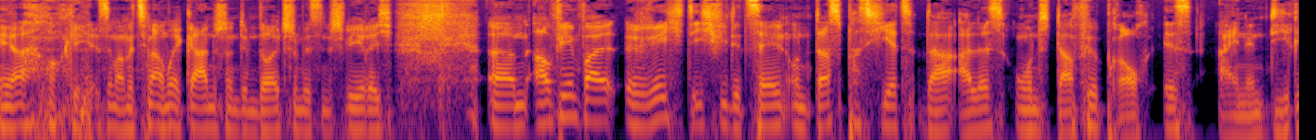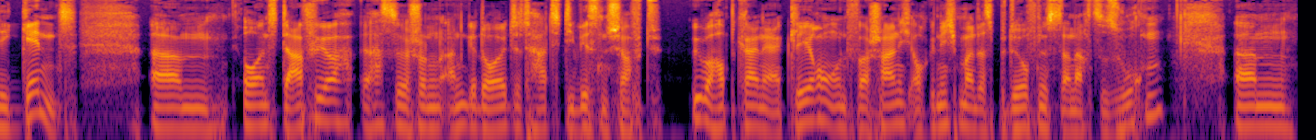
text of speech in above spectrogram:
Ja, okay, ist immer mit dem Amerikanischen und dem Deutschen ein bisschen schwierig. Ähm, auf jeden Fall richtig viele Zellen und das passiert da alles und dafür braucht es einen Dirigent. Ähm, und dafür, hast du ja schon angedeutet, hat die Wissenschaft überhaupt keine Erklärung und wahrscheinlich auch nicht mal das Bedürfnis danach zu suchen. Ähm,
